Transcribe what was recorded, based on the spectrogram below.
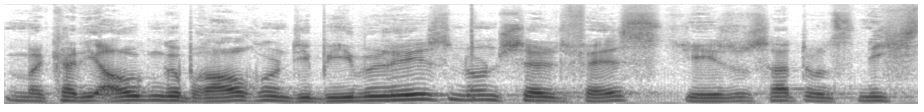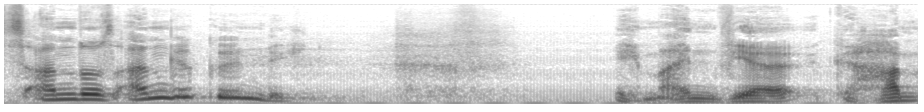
man kann die Augen gebrauchen und die Bibel lesen und stellt fest, Jesus hat uns nichts anderes angekündigt. Ich meine, wir haben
